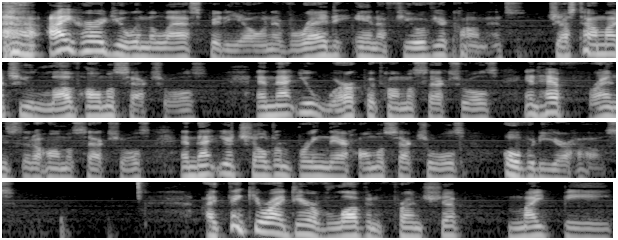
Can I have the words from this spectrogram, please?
I heard you in the last video and have read in a few of your comments just how much you love homosexuals and that you work with homosexuals and have friends that are homosexuals and that your children bring their homosexuals over to your house. I think your idea of love and friendship might be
